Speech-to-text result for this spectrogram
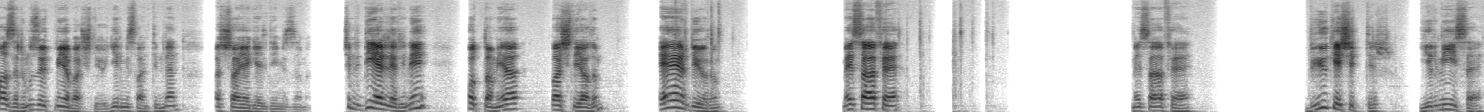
buzzer'ımız ötmeye başlıyor 20 santimden aşağıya geldiğimiz zaman. Şimdi diğerlerini kodlamaya başlayalım. Eğer diyorum mesafe mesafe büyük eşittir 20 ise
